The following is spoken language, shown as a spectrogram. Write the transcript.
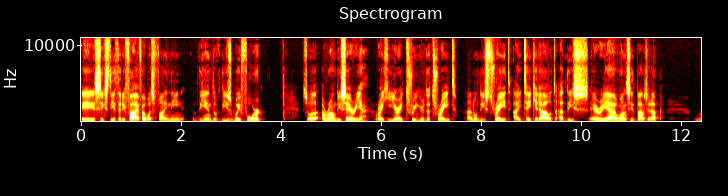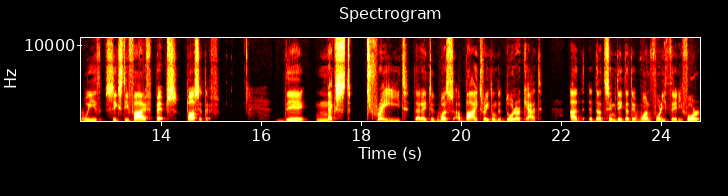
a eh, 6035, I was finding the end of this wave 4. So around this area, right here, I trigger the trade. And on this trade, I take it out at this area once it bounces up with 65 pips positive. The next trade that I took was a buy trade on the dollar CAD at that same date at the 140.34.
